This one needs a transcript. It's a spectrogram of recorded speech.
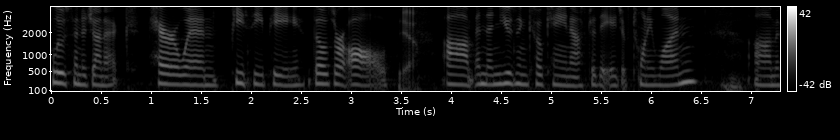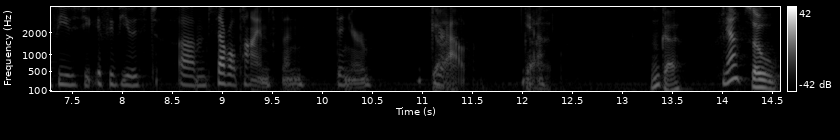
hallucinogenic, heroin, PCP, those are all. Yeah. Um, and then using cocaine after the age of 21, Hmm. um, if you use, if you've used um, several times, then then you're you're it. out. Got yeah. it. Okay. Yeah. So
